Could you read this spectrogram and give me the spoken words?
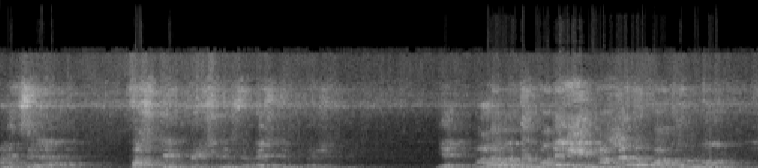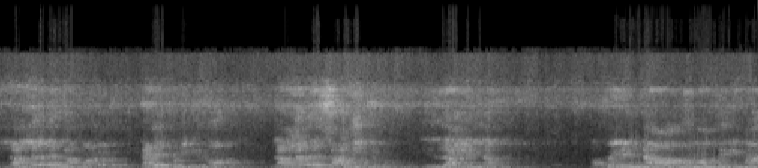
மனசுல first impression is the best impression அதை வந்து முதலே நல்லதை பார்த்துடணும் நல்லதை நம்ம கடைபிடிக்கணும் நல்லதை சாதிக்கணும் இதுதான் எண்ணம் அப்ப என்ன ஆகணுமா தெரியுமா?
